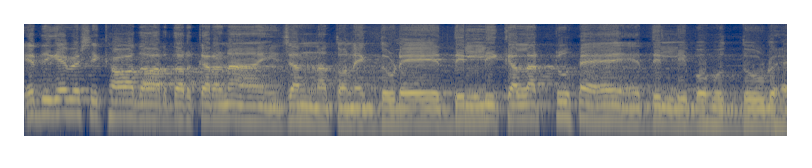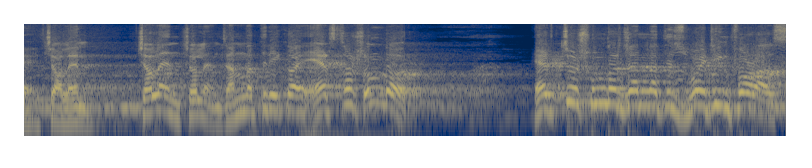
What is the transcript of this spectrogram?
এদিকে বেশি খাওয়া দাওয়ার দরকার নাই। জান্নাত অনেক দূরে। দিল্লি কালাট্টু হ্যাঁ দিল্লি বহুত দূর হ্যাঁ চলেন চলেন চলেন। জান্নাতেরই কয়, এর তো সুন্দর। এর চেয়ে সুন্দর জান্নাত ইজ ওয়েটিং ফর আস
